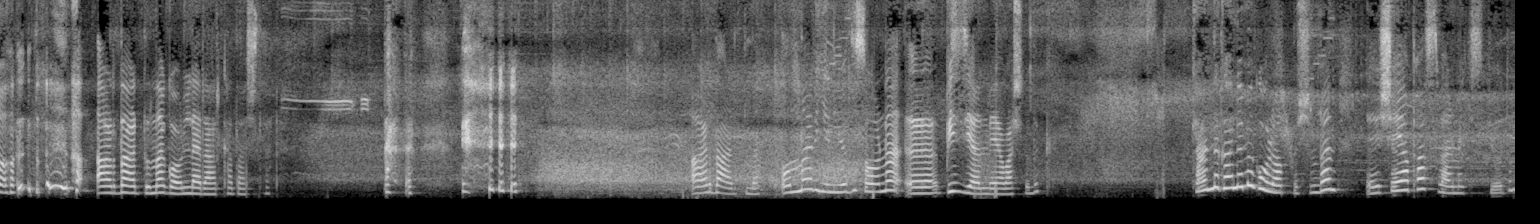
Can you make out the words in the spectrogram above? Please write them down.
Ardı ardına goller arkadaşlar. Ardı ardına. Onlar yeniyordu sonra e, biz yenmeye başladık. Kendi kaleme gol atmışım. Ben e, şeye pas vermek istiyordum.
